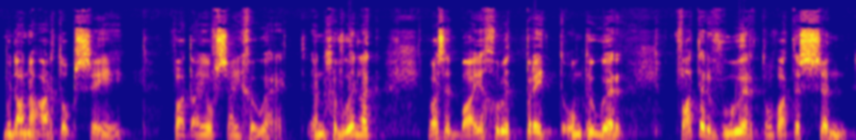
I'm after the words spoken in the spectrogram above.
moet dan hardop sê wat hy of sy gehoor het. En gewoonlik was dit baie groot pret om te hoor watter woord of watter sin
